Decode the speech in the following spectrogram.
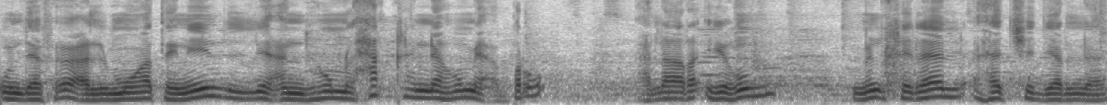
وندافعوا على المواطنين اللي عندهم الحق إنهم يعبروا على رأيهم من خلال هذا الشيء ديال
